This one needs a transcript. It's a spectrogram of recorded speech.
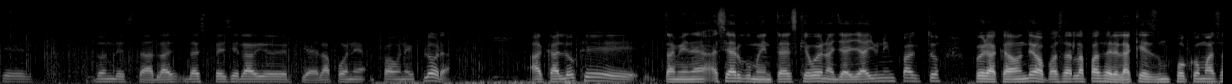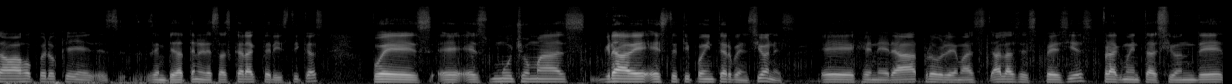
que es donde está la, la, especie, la biodiversidad de la fauna, y flora. Acá lo que también se argumenta es que bueno, allá ya hay un impacto, pero acá donde va a pasar la pasarela que es un poco más abajo, pero que se empieza a tener estas características, pues eh, es mucho más grave este tipo de intervenciones. Eh, genera problemas a las especies, fragmentación de,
